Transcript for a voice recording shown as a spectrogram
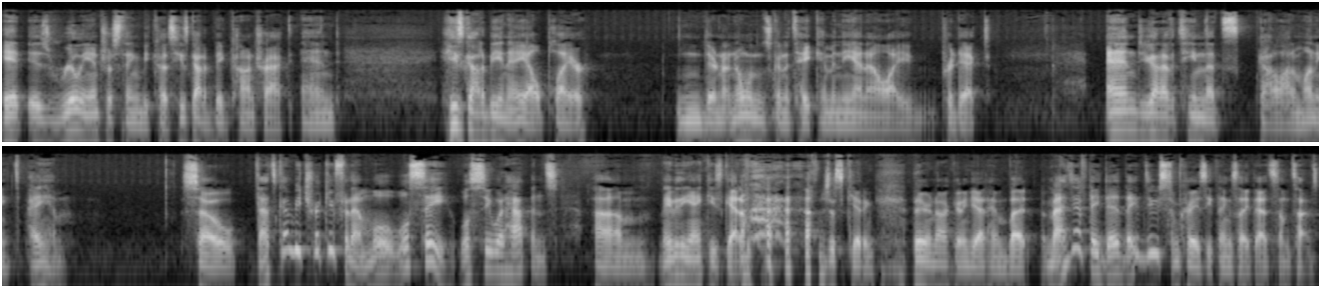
It is really interesting because he's got a big contract and he's got to be an AL player. They're not, no one's going to take him in the NL, I predict. And you got to have a team that's got a lot of money to pay him. So that's going to be tricky for them. We'll we'll see. We'll see what happens. Um, maybe the Yankees get him. I'm just kidding. They're not going to get him. But imagine if they did. They do some crazy things like that sometimes.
